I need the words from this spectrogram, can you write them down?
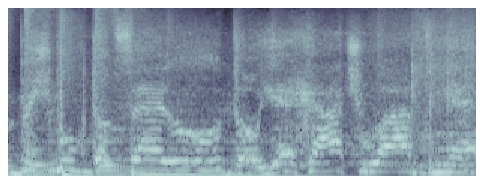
Byś mógł do celu dojechać ładnie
